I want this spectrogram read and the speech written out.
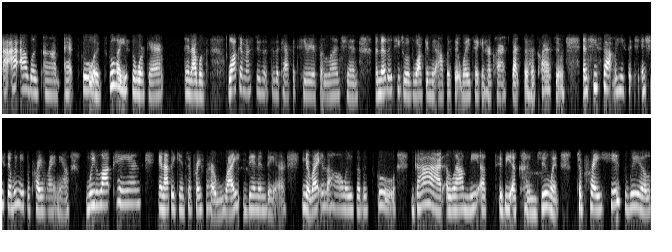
I, I was um, at school, at school I used to work at, and I was walking my students to the cafeteria for lunch, and another teacher was walking the opposite way, taking her class back to her classroom. And she stopped me. He said, and she said, "We need to pray right now." We locked hands, and I began to pray for her right then and there. You know, right in the hallways of the school. God allowed me to be a conduit to pray His will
